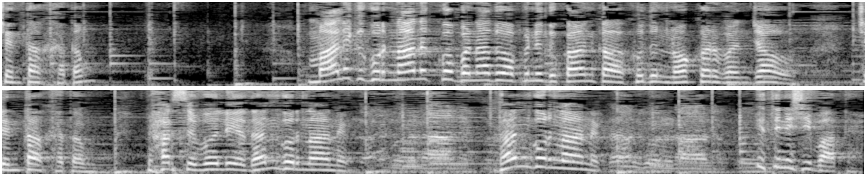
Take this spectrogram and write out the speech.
चिंता खत्म। मालिक गुरु नानक को बना दो अपनी दुकान का, खुद नौकर बन जाओ, चिंता खत्म। प्यार से बोलिए, धन गुरु नानक। धन गुरु नानक। इतनी सी बात है।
